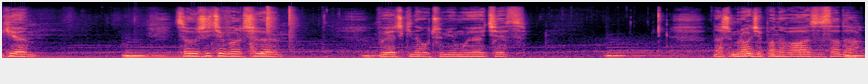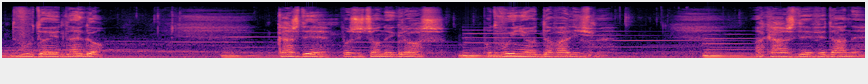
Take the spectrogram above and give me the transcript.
wojownikiem. Całe życie walczyłem. Wojeczki nauczył mnie mój ojciec. W naszym rodzie panowała zasada dwóch do jednego. Każdy pożyczony grosz podwójnie oddawaliśmy, a każdy wydany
